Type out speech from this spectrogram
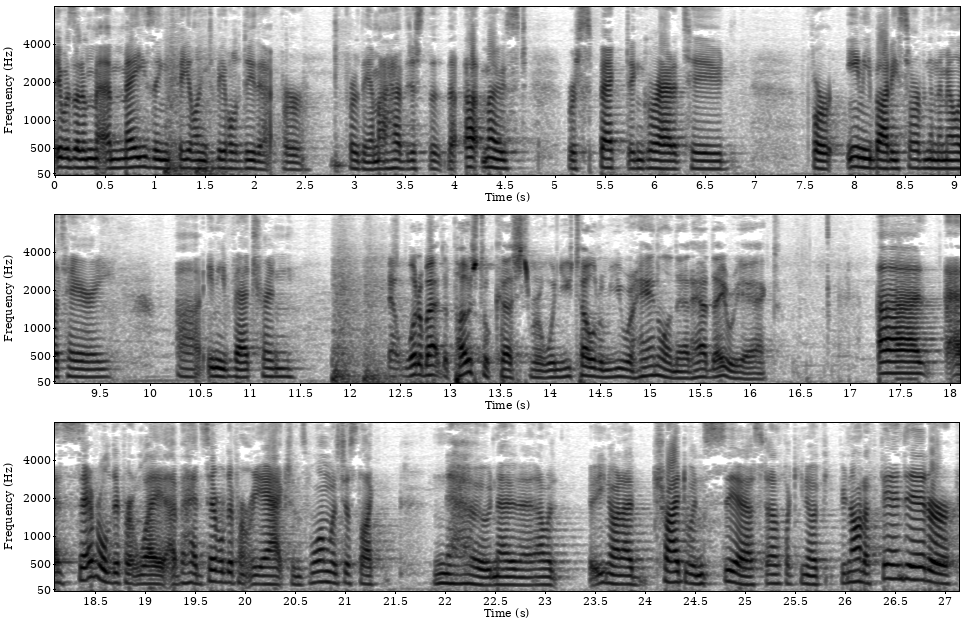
it was an amazing feeling to be able to do that for, for them. I have just the, the utmost respect and gratitude for anybody serving in the military, uh, any veteran. Now, what about the postal customer? When you told them you were handling that, how'd they react? Uh, uh, several different ways. I've had several different reactions. One was just like, no, no, no. I would, you know, and I tried to insist. I was like, you know, if you're not offended or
